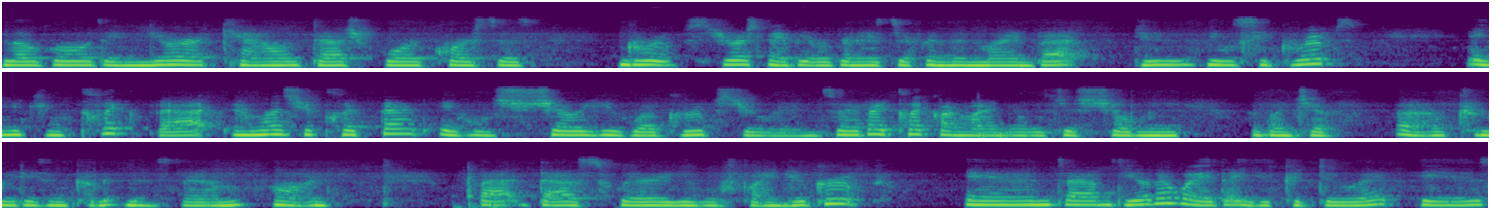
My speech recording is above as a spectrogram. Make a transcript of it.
logo, then your account, dashboard, courses, groups. Yours may be organized different than mine, but you, you will see groups and you can click that. And once you click that, it will show you what groups you're in. So if I click on mine, it will just show me a bunch of uh, committees and commitments that I'm on. But that's where you will find your group. And um, the other way that you could do it is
